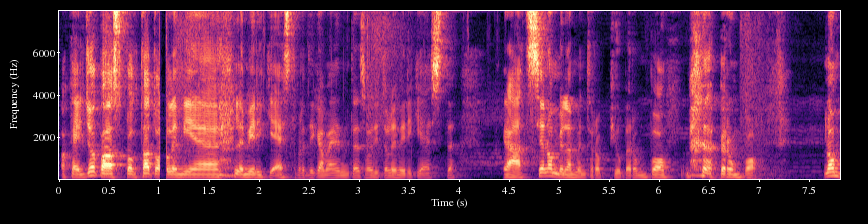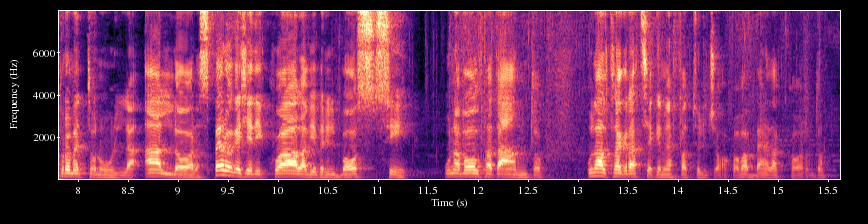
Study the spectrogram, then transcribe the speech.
Ok, il gioco ha ascoltato le mie, le mie richieste praticamente, esaudito le mie richieste. Grazie, non mi lamenterò più per un po', per un po'. Non prometto nulla. Allora, spero che sia di qua la via per il boss, sì. Una volta tanto. Un'altra grazia che mi ha fatto il gioco, va bene, d'accordo.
